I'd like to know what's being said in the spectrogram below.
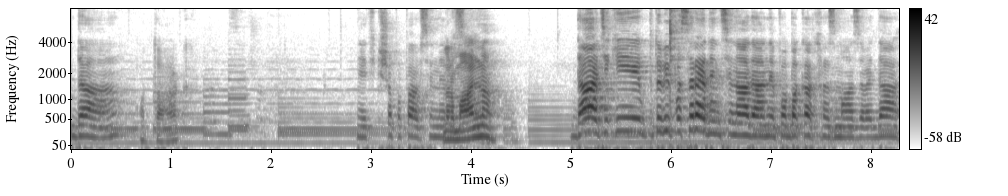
Да. Отак. Я тільки що попався не Нормально? Да, тільки тобі посерединці треба, а не по боках розмазувати, да.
